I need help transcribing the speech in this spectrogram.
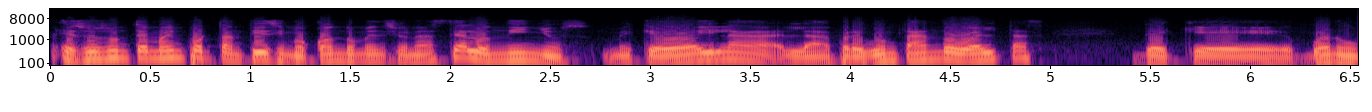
Eso es un tema importantísimo. Cuando mencionaste a los niños, me quedó ahí la, la pregunta dando vueltas de que, bueno,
